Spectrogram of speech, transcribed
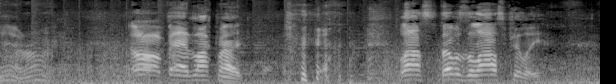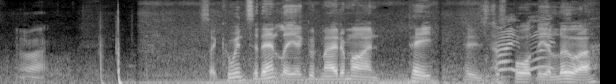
Yeah, right. Oh, bad luck, mate. last, that was the last pilly. All right. So coincidentally, a good mate of mine, Pete, who's just Hey, bought the allure,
